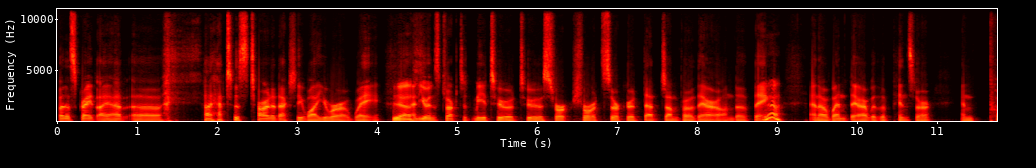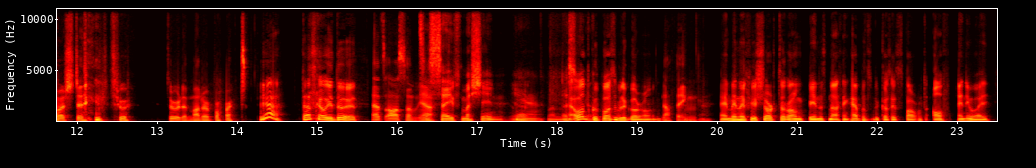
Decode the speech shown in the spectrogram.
but it's great. I had uh, I had to start it actually while you were away, Yes. and you instructed me to to short short circuit that jumper there on the thing. Yeah. And I went there with a pincer and pushed it through through the motherboard. Yeah, that's how you do it. That's awesome. It's Yeah. a safe machine. Yeah. Yeah. Unless what could possibly go wrong? Nothing. I mean, if you short the wrong pins, nothing happens because it's powered off anyway.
